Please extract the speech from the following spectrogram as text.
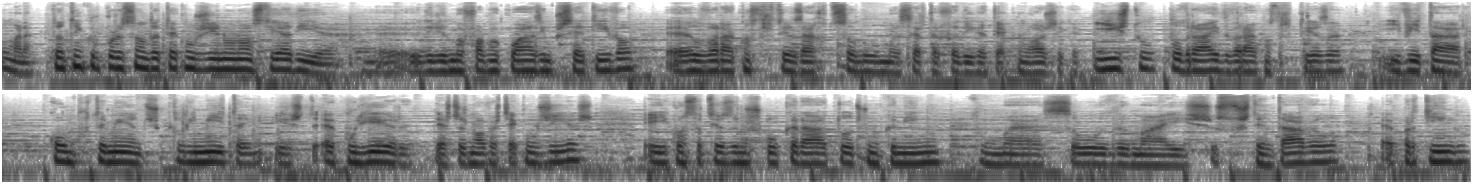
humana. Portanto, a incorporação da tecnologia no nosso dia a dia, eh, eu diria de uma forma quase imperceptível, eh, levará com certeza à redução de uma certa fadiga tecnológica e isto poderá e deverá com certeza evitar comportamentos que limitem este acolher destas novas tecnologias e com certeza nos colocará todos no caminho de uma saúde mais sustentável, partindo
